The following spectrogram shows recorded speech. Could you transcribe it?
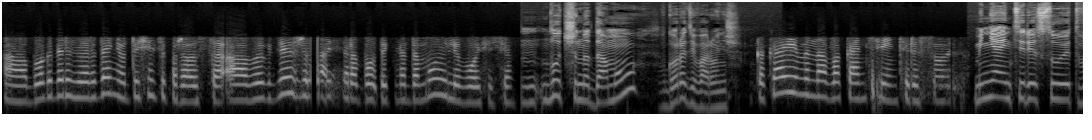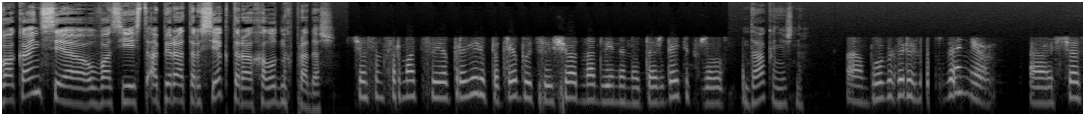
А, благодарю за ожидание. Уточните, пожалуйста, а вы где желаете работать, на дому или в офисе? Лучше на дому в городе Воронеж. Какая именно вакансия интересует? Меня интересует вакансия. У вас есть оператор сектора холодных продаж. Сейчас информацию я проверю. Потребуется еще одна-две минуты. Ожидайте, пожалуйста. Да, конечно. А, благодарю за ожидание. А, сейчас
